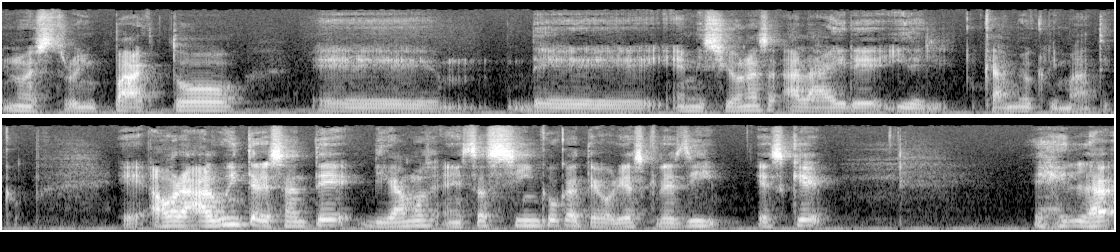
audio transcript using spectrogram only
nuestro impacto de emisiones al aire y del cambio climático. Ahora, algo interesante, digamos, en estas cinco categorías que les di, es que la,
